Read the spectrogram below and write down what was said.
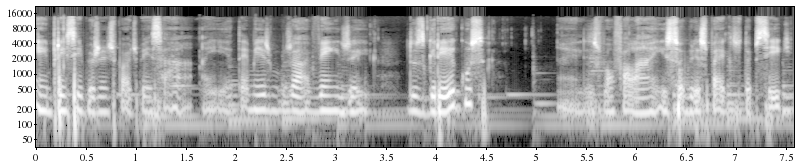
em princípio a gente pode pensar aí até mesmo já vem de, dos gregos, né, eles vão falar aí sobre aspectos da psique,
